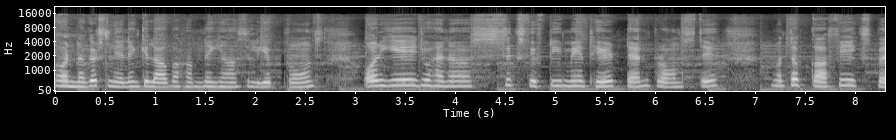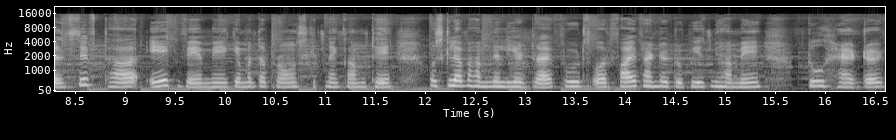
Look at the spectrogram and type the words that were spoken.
और नगट्स लेने के अलावा हमने यहाँ से लिए प्रॉन्स और ये जो है ना 650 में थे 10 प्रॉन्स थे। मतलब काफ़ी एक्सपेंसिव था एक वे में कि मतलब प्रॉन्स कितने कम थे। उसके अलावा हमने लिए ड्राई फ्रूट्स और फाइव हंड्रेड रुपीज़ में हमें टू हंड्रेड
